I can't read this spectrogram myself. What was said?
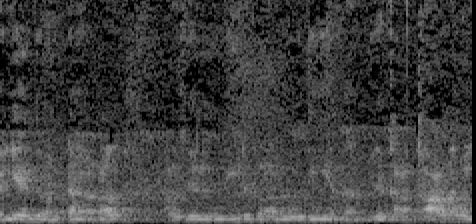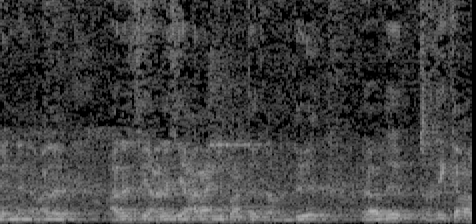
வெளியே இருந்து வந்துட்டாங்க. ஆனால் அரசியலில் இருந்து ஈடுபடாமல் ஒதுங்கி இருந்தாங்க இதுக்கான காரணங்கள் என்னென்ன? அல அரசியல் அலசி ஆராய்ச்சி பார்த்ததில் வந்து அதாவது சசிகலா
